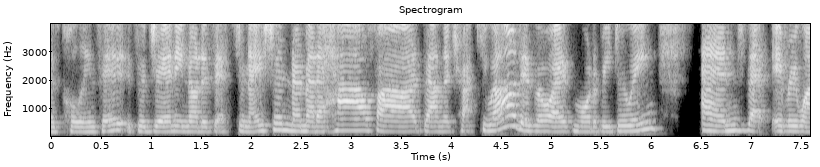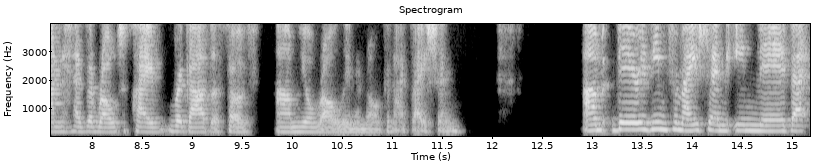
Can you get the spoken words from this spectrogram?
as Pauline said, it's a journey, not a destination. No matter how far down the track you are, there's always more to be doing. And that everyone has a role to play, regardless of um, your role in an organisation. Um, there is information in there that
